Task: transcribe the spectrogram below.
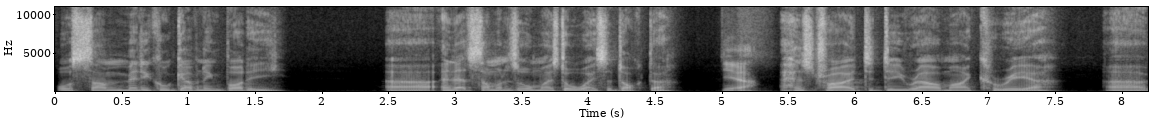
or some medical governing body, uh, and that someone is almost always a doctor, Yeah. has tried to derail my career, uh,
